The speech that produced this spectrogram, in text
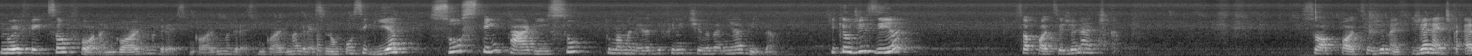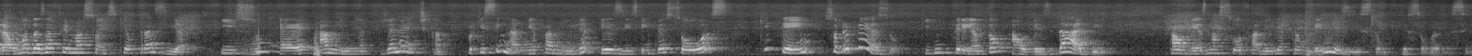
no efeito sanfona, engorda, emagrece, engorda, emagrece, engorda, emagrece. Não conseguia sustentar isso de uma maneira definitiva da minha vida. O que, que eu dizia? Só pode ser genética. Só pode ser genética. Era uma das afirmações que eu trazia. Isso é a minha genética. Porque sim, na minha família existem pessoas que têm sobrepeso, que enfrentam a obesidade. Talvez na sua família também existam pessoas assim.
